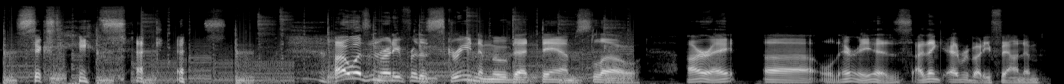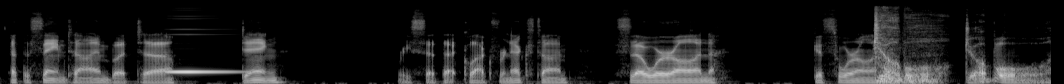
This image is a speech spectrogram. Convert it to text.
16 seconds. I wasn't ready for the screen to move that damn slow. All right. Uh, well, there he is. I think everybody found him at the same time, but uh, dang. Reset that clock for next time. So we're on. Guess we're on Double. double.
